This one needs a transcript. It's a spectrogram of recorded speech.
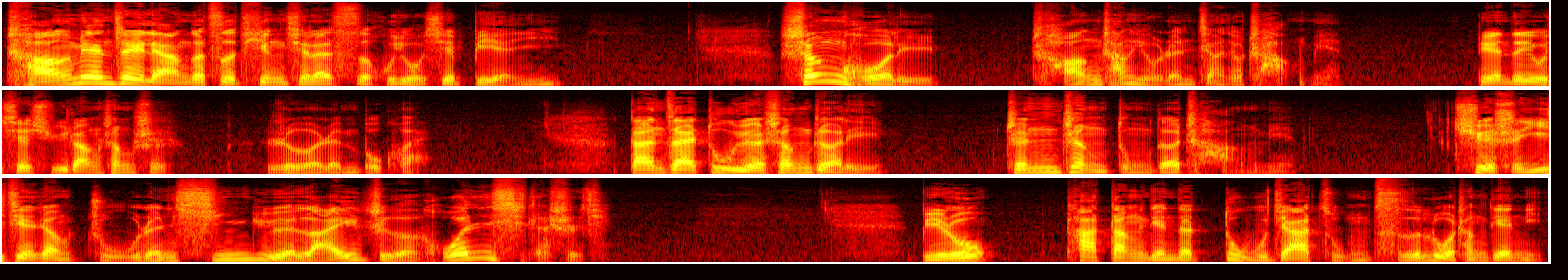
场面这两个字听起来似乎有些贬义。生活里常常有人讲究场面，变得有些虚张声势，惹人不快。但在杜月笙这里，真正懂得场面，却是一件让主人心悦、来者欢喜的事情。比如他当年的杜家总祠落成典礼，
